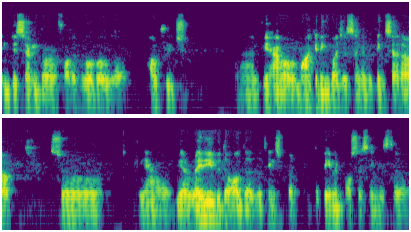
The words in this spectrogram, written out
in December for the global uh, outreach, and we have our marketing budgets and everything set up. So yeah, we are ready with all the other things, but the payment processing is the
